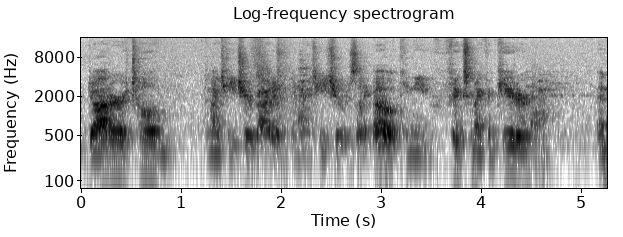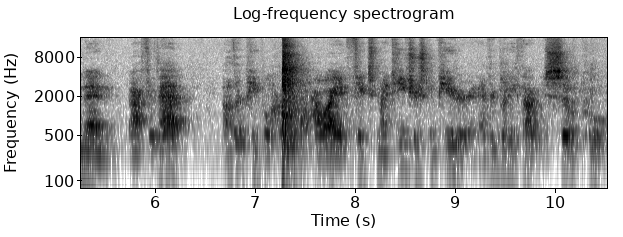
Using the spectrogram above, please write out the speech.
her daughter told my teacher about it, and my teacher was like, oh, can you fix my computer? And then after that, other people heard how I had fixed my teacher's computer, and everybody thought it was so cool.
